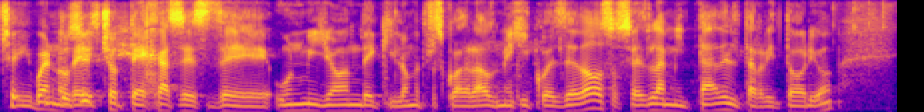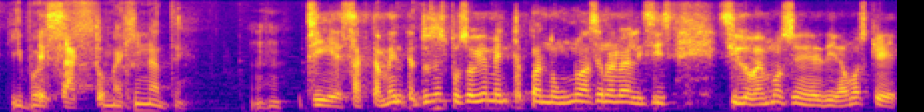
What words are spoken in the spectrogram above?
Sí, bueno, de hecho Texas es de un millón de kilómetros cuadrados, México es de dos, o sea, es la mitad del territorio. Y pues, Exacto. imagínate. Sí, exactamente. Entonces, pues obviamente cuando uno hace un análisis, si lo vemos, eh, digamos que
